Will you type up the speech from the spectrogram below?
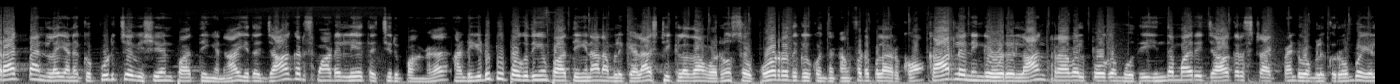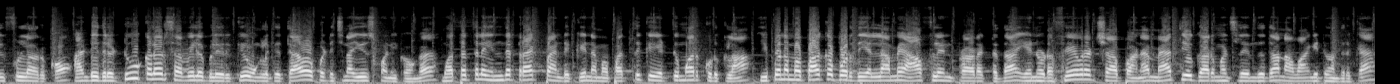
ட்ராக் பேண்டில் எனக்கு பிடிச்ச விஷயம் விஷயம்னு பார்த்தீங்கன்னா இதை ஜாகர்ஸ் மாடல்லே தைச்சிருப்பாங்க. அண்ட் இடுப்பு பகுதியும் பார்த்தீங்கன்னா நம்மளுக்கு எலாஸ்டிக்ல தான் வரும். ஸோ போடுறதுக்கு கொஞ்சம் கம்ஃபர்டபுளாக இருக்கும். கார்ல நீங்க ஒரு லாங் டிராவல் போகும்போது இந்த மாதிரி ஜாகர்ஸ் ட்ராக் பேண்ட் உங்களுக்கு ரொம்ப ஹெல்ப்ஃபுல்லாக இருக்கும். அண்ட் இதில் டூ கலர்ஸ் அவைலபிள் இருக்கு. உங்களுக்கு தேவைப்பட்டுச்சுன்னா யூஸ் பண்ணிக்கோங்க. மொத்தத்தில் இந்த ட்ராக் பேண்ட்டுக்கு நம்ம பத்துக்கு எட்டு மார்க் கொடுக்கலாம். இப்போ நம்ம பார்க்க போகிறது எல்லாமே ஆஃப்லைன் ப்ராடக்ட் தான். என்னோட ஃபேவரட் ஷாப்பான மேத்யூ கார்மெண்ட்ஸ்ல இருந்து தான் நான் வாங்கிட்டு வந்திருக்கேன்.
